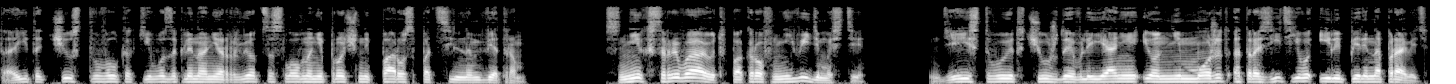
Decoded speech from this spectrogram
Таита чувствовал, как его заклинание рвется, словно непрочный парус под сильным ветром. С них срывают покров невидимости. Действует чуждое влияние, и он не может отразить его или перенаправить.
